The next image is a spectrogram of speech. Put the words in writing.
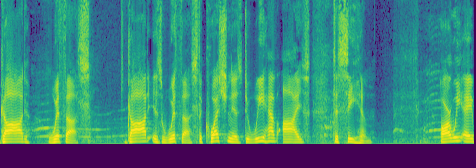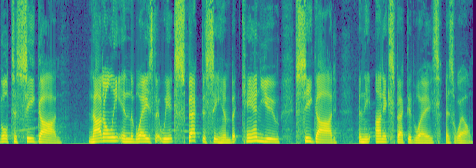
God with us. God is with us. The question is, do we have eyes to see him? Are we able to see God? Not only in the ways that we expect to see Him, but can you see God in the unexpected ways as well?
